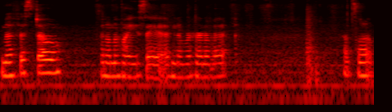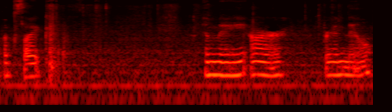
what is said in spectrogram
Mephisto? I don't know how you say it. I've never heard of it. That's what it looks like. And they are brand new.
